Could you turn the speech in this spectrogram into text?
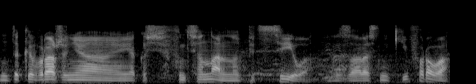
Ну, таке враження якось функціонально підсіла. Зараз Нікіфорова.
